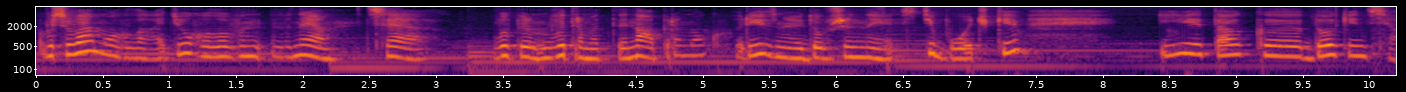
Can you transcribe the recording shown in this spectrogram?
Вишиваємо гладдю, головне це витримати напрямок різної довжини стібочки і так е, до кінця.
